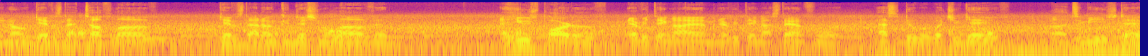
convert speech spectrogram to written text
you know, gave us that tough love, gave us that unconditional love, and a huge part of everything I am and everything I stand for has to do with what you gave uh, to me each day.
